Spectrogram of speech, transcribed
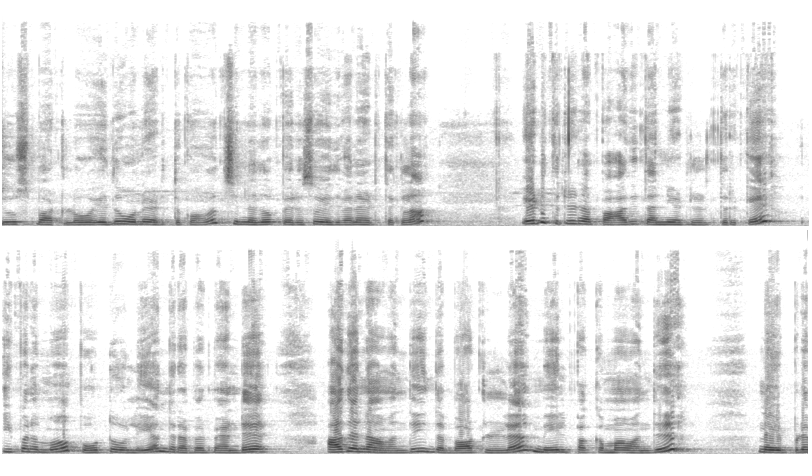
ஜூஸ் பாட்டிலோ எது ஒன்று எடுத்துக்கோங்க. சின்னதோ பெருசோ எது வேணால் எடுத்துக்கலாம். எடுத்துகிட்டு நான் பாதி தண்ணி எடுத்துருக்கேன். இப்போ நம்ம போட்டோம் இல்லையா அந்த ரப்பர் பேண்டு அதை நான் வந்து இந்த பாட்டிலில் மேல் பக்கமாக வந்து நான் எப்படி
